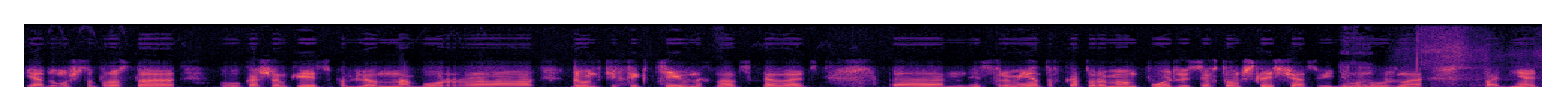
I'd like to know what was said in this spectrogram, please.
Я думаю, что просто у Лукашенко есть определенный набор э, довольно-таки эффективных, надо сказать, э, инструментов, которыми он пользуется, и в том числе сейчас, видимо, mm-hmm. нужно поднять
